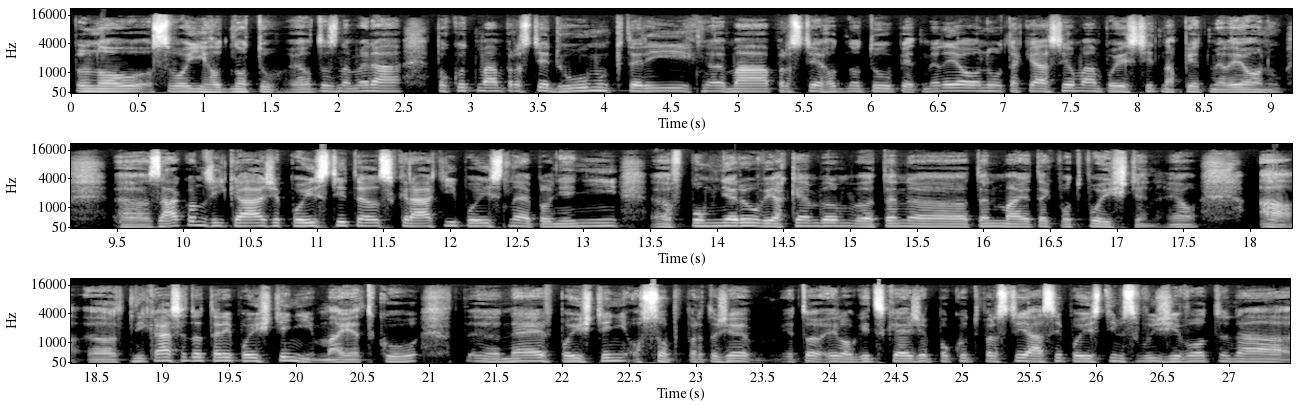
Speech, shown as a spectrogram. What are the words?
plnou svoji hodnotu. Jo. To znamená, pokud mám prostě dům, který má prostě hodnotu 5 milionů, tak já si ho mám pojistit na 5 milionů. Zákon říká, že pojistitel zkrátí pojistné plnění eh, v poměru, v jakém byl eh, ten, eh, ten majetek podpojištěn. Jo? A týká se to tedy pojištění majetku, ne pojištění osob, protože je to i logické, že pokud prostě já si pojistím svůj život na,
